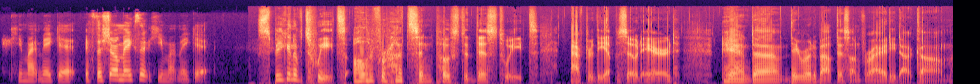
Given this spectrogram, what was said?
He might make it. If the show makes it, he might make it. Speaking of tweets, Oliver Hudson posted this tweet after the episode aired, and uh, they wrote about this on Variety.com.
